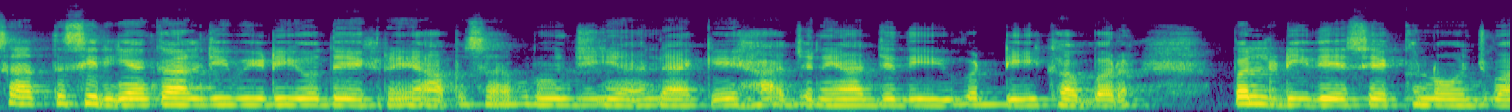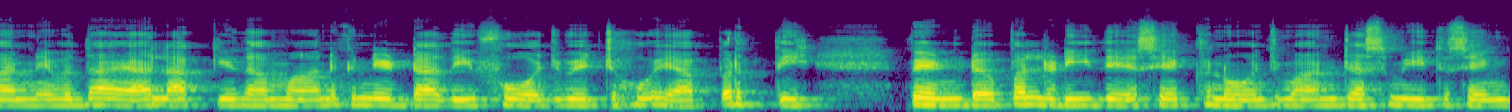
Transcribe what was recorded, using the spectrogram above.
ਸਤਿ ਸ੍ਰੀ ਅਕਾਲ ਜੀ ਵੀਡੀਓ ਦੇਖ ਰਹੇ ਆਪ ਸਭ ਨੂੰ। ਜੀ ਆਇਆਂ ਲੈ ਕੇ ਹਾਜ਼ਰ ਹਾਂ ਅੱਜ ਦੀ ਵੱਡੀ ਖਬਰ। ਪੱਲੜੀ ਦੇ ਸਿੱਖ ਨੌਜਵਾਨ ਨੇ ਵਧਾਇਆ ਇਲਾਕੇ ਦਾ ਮਾਣ ਕੈਨੇਡਾ ਦੀ ਫੌਜ ਵਿੱਚ ਹੋਇਆ ਭਰਤੀ। ਪਿੰਡ ਪੱਲੜੀ ਦੇ ਸਿੱਖ ਨੌਜਵਾਨ ਜਸਮੀਤ ਸਿੰਘ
